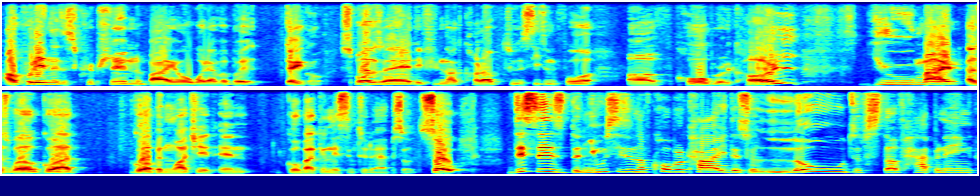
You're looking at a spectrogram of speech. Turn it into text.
I'll put it in the description, the bio, whatever, but there you go. Spoilers ahead if you're not caught up to the season four of Cobra Kai you might as well go out, go up and watch it and go back and listen to the episode. So this is the new season of Cobra Kai. There's loads of stuff happening.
